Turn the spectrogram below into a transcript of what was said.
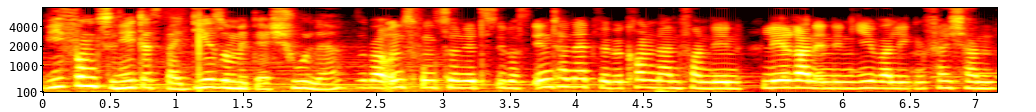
Wie funktioniert das bei dir so mit der Schule? Also bei uns funktioniert es übers Internet. Wir bekommen dann von den Lehrern in den jeweiligen Fächern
